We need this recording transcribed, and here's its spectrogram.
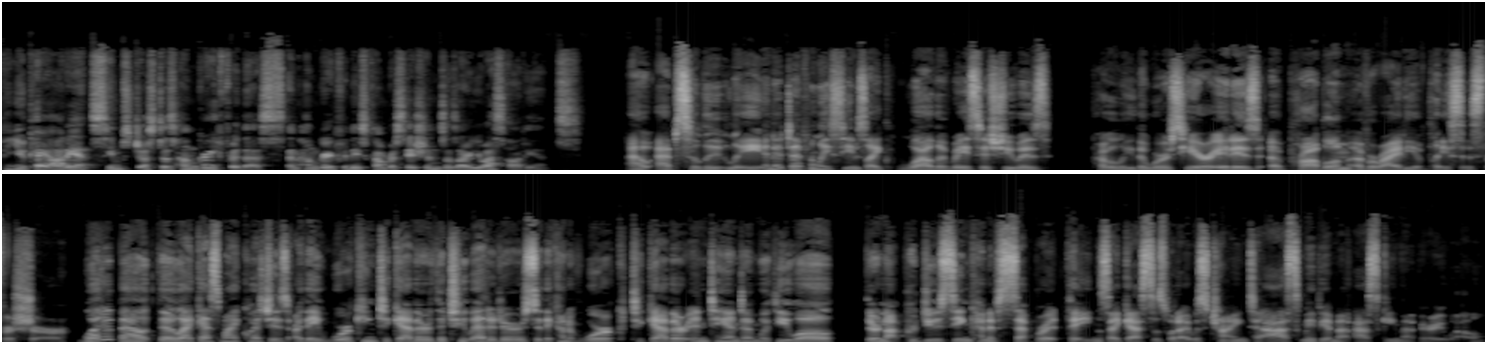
the UK audience seems just as hungry for this and hungry for these conversations as our US audience. Oh, absolutely. And it definitely seems like while the race issue is probably the worst here, it is a problem a variety of places for sure. What about though? I guess my question is are they working together, the two editors? Do they kind of work together in tandem with you all? They're not producing kind of separate things, I guess is what I was trying to ask. Maybe I'm not asking that very well.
